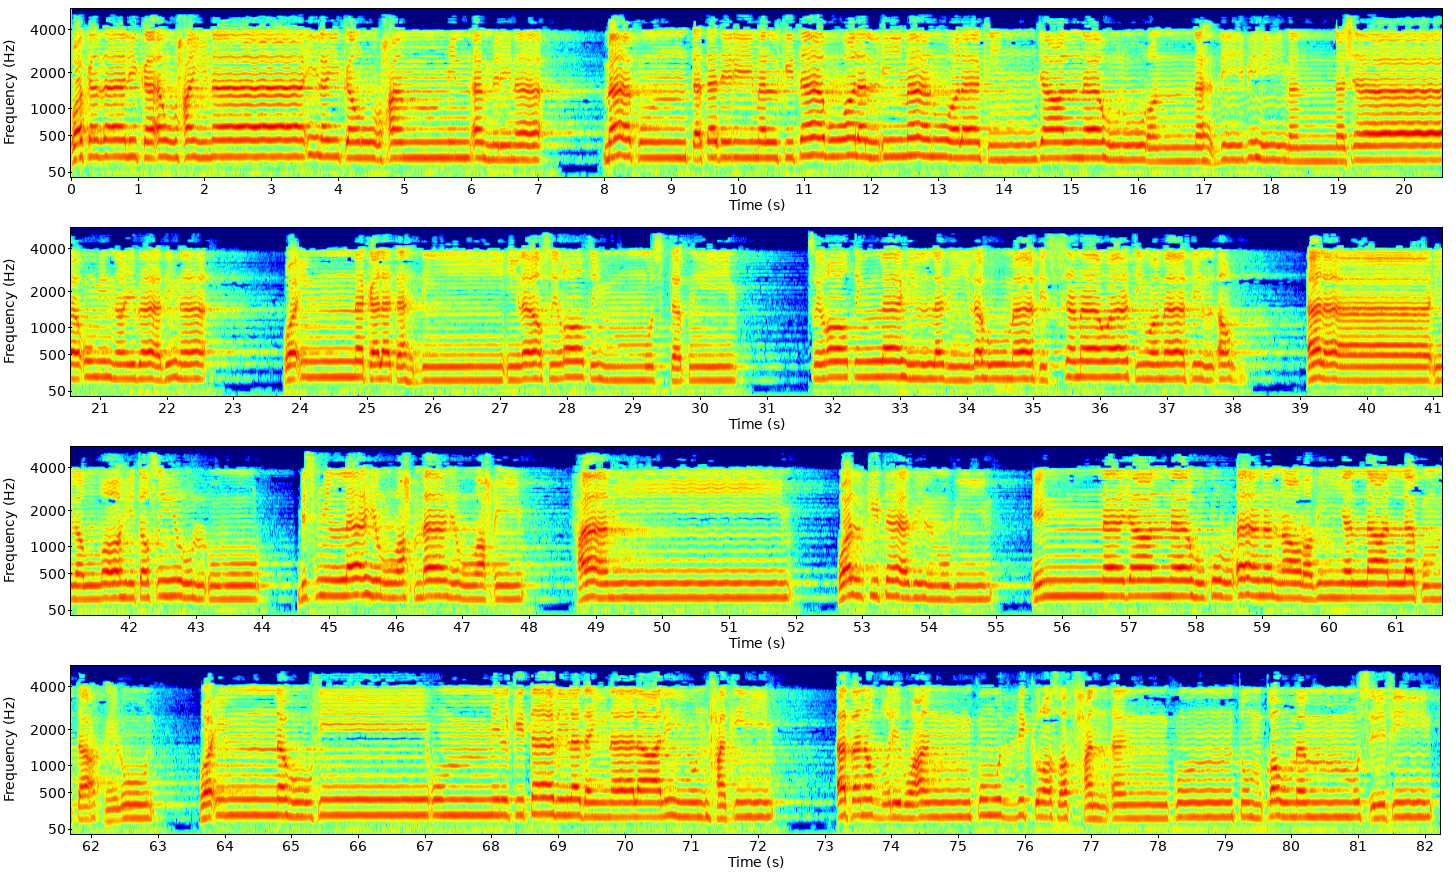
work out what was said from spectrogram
وَكَذَلِكَ أَوْحَيْنَا إِلَيْكَ رُوحًا مِنْ أَمْرِنَا مَا كُنْتَ تَدْرِي مَا الْكِتَابُ وَلَا الْإِيمَانُ وَلَكِنْ جَعَلْنَاهُ نُورًا نَهْدِي بِهِ مَن نَّشَاءُ مِنْ عِبَادِنَا وَإِنَّكَ لتهدين إلى صراط مستقيم. صراط الله الذي له ما في السماوات وما في الأرض. ألا إلى الله تصير الأمور. بسم الله الرحمن الرحيم. حاميم والكتاب المبين. إِنَّا جَعَلْنَاهُ قُرْآنًا عَرَبِيًّا لَّعَلَّكُمْ تَعْقِلُونَ وَإِنَّهُ فِي أُمِّ الْكِتَابِ لَدَيْنَا لَعَلِيٌّ حَكِيمٌ أَفَنَضْرِبُ عَنكُمُ الذِّكْرَ صَفْحًا أَن كُنتُمْ قَوْمًا مُسْرِفِينَ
